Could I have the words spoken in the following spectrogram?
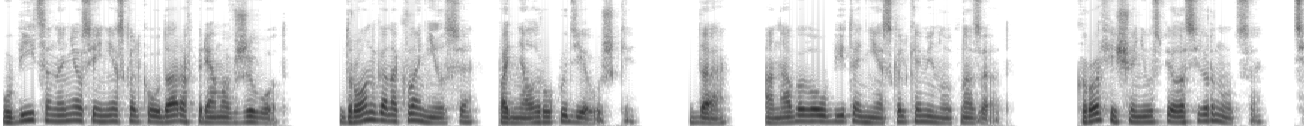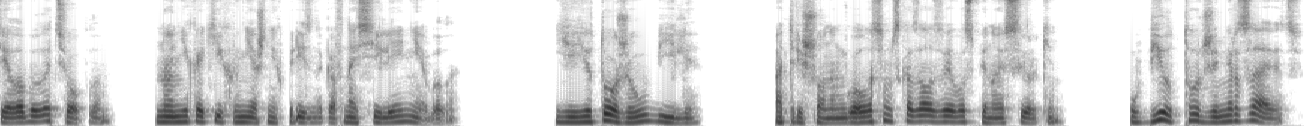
Убийца нанес ей несколько ударов прямо в живот. Дронго наклонился, поднял руку девушки. Да, она была убита несколько минут назад. Кровь еще не успела свернуться, тело было теплым, но никаких внешних признаков насилия не было. «Ее тоже убили», – отрешенным голосом сказал за его спиной Сыркин. «Убил тот же мерзавец».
